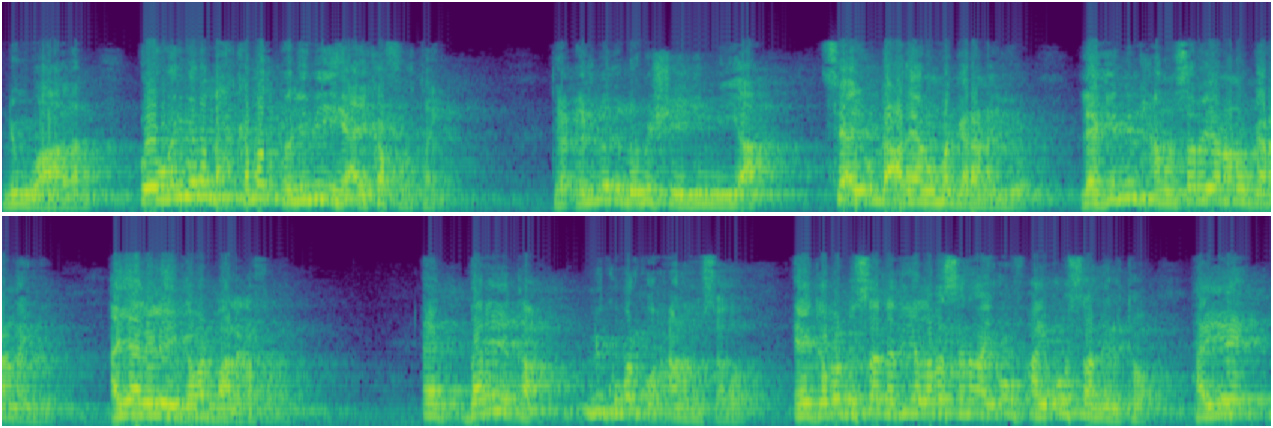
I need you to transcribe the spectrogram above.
Nin waalan. Oo welibana maxkamad culimiihi ay ka furtay. Dee culimada looma sheegin miya si ay u dhacdeen uma garanayo. Laakiin nin xanuunsanayo anu garanayo. Ayaa la leeyay gabadh baa laga furay. Ee dariiqa ninku markuu xanuunsado ee gabadhu sanad iyo laba sano ay u samirto haye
